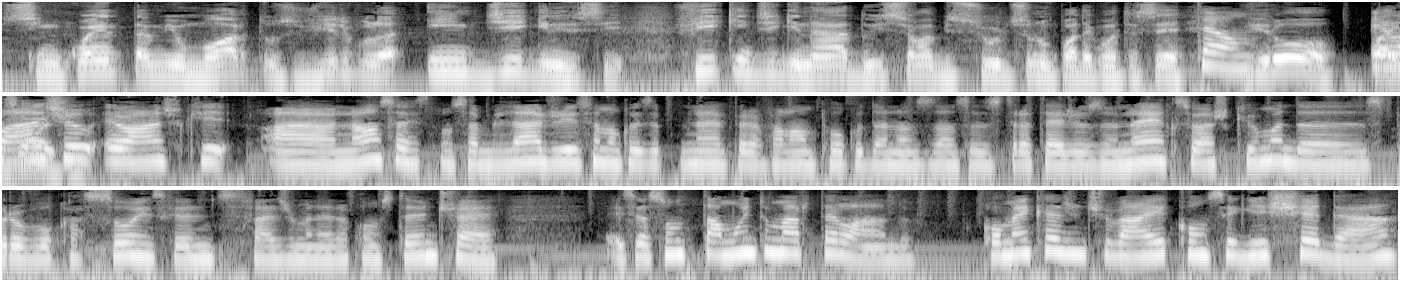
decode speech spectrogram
50 mil mortos, vírgula, indigne-se, fique indignado, isso é um absurdo, isso não pode acontecer. Então, Virou Eu acho, eu acho que a nossa responsabilidade, isso é uma coisa, né, para falar um pouco das nossas, nossas estratégias do Nexo, eu acho que uma das provocações que a gente faz de maneira constante é esse assunto está muito martelado. Como é que a gente vai conseguir chegar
